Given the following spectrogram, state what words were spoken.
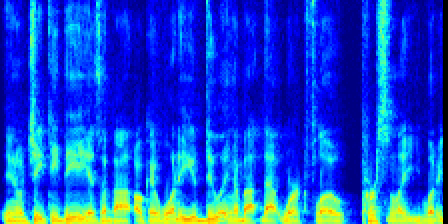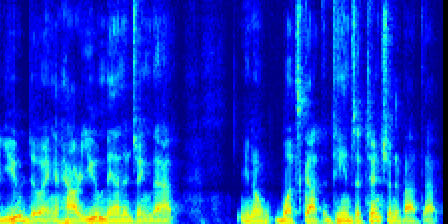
You know, GTD is about okay, what are you doing about that workflow personally? What are you doing, and how are you managing that? You know, what's got the team's attention about that?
